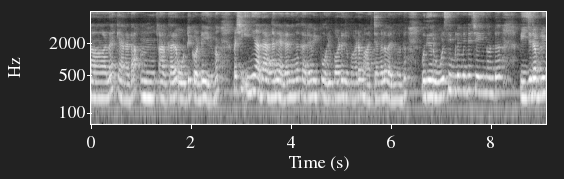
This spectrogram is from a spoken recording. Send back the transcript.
നാൾ കാനഡ ആൾക്കാർ ഓട്ടിക്കൊണ്ടേയിരുന്നു. പക്ഷേ ഇനി അത് അങ്ങനെയല്ല. നിങ്ങൾക്കറിയാം ഇപ്പോൾ ഒരുപാട് ഒരുപാട് മാറ്റങ്ങൾ വരുന്നുണ്ട്. പുതിയ റൂൾസ് ഇംപ്ലിമെന്റ് ചെയ്യുന്നുണ്ട്. പി ജി ഡബ്ല്യു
